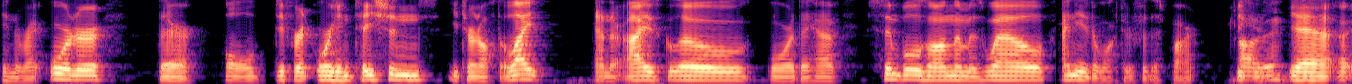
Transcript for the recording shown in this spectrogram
in the right order. They're all different orientations. You turn off the light and their eyes glow or they have symbols on them as well. I needed to walk through for this part. Oh, Because, really? yeah, uh,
